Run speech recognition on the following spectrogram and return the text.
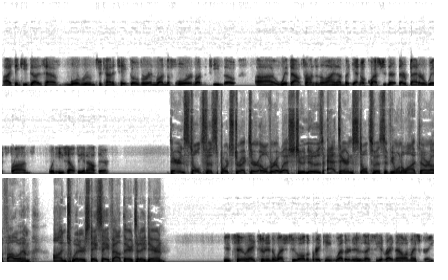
I think he does have more room to kind of take over and run the floor and run the team, though, uh, without Franz in the lineup. But yeah, no question, they're they're better with Franz when he's healthy and out there. Daren Stoltzfus, sports director over at WESH 2 News, at Daren Stoltzfus if you want to watch or uh, follow him on Twitter. Stay safe out there today, Daren. You too. Hey, tune into WESH 2, all the breaking weather news. I see it right now on my screen.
